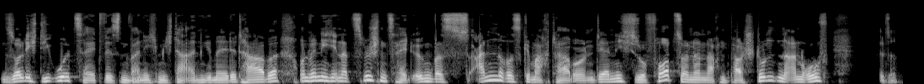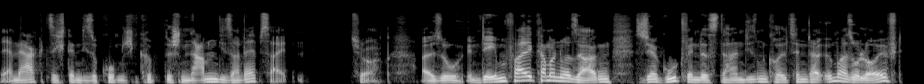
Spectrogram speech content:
soll ich die Uhrzeit wissen, wann ich mich da angemeldet habe? Und wenn ich in der Zwischenzeit irgendwas anderes gemacht habe und der nicht sofort, sondern nach ein paar Stunden anruft, also wer merkt sich denn diese komischen kryptischen Namen dieser Webseiten? Tja, also in dem Fall kann man nur sagen, sehr gut, wenn das da in diesem Callcenter immer so läuft,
